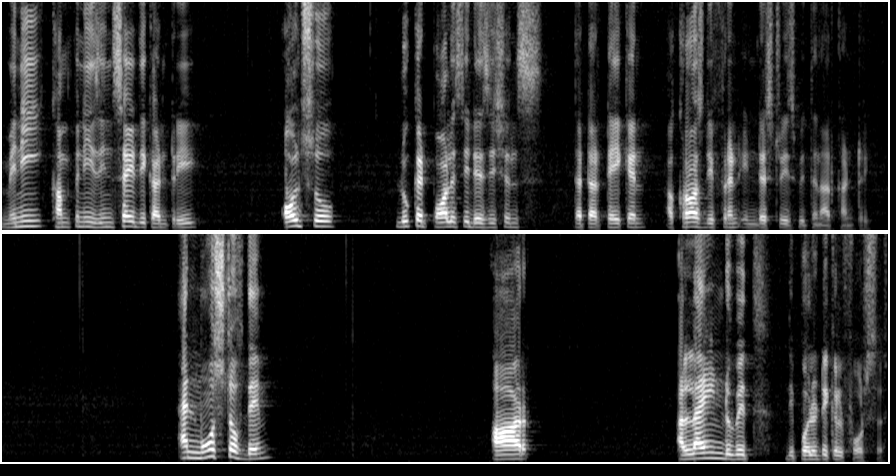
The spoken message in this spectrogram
many companies inside the country also look at policy decisions that are taken across different industries within our country. And most of them are aligned with the political forces.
